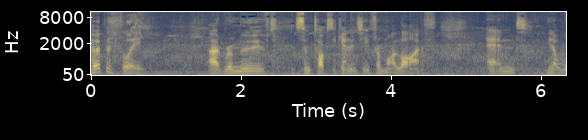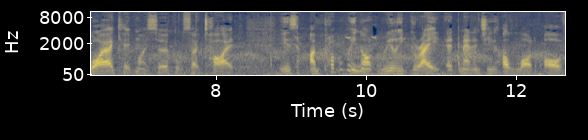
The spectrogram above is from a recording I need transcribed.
purposefully uh, removed some toxic energy from my life. And you know why I keep my circle so tight is I'm probably not really great at managing a lot of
